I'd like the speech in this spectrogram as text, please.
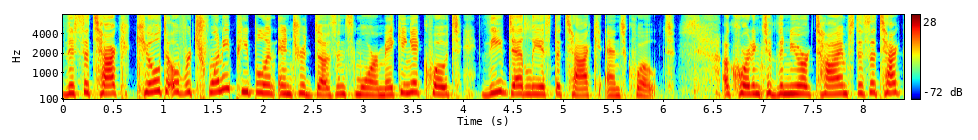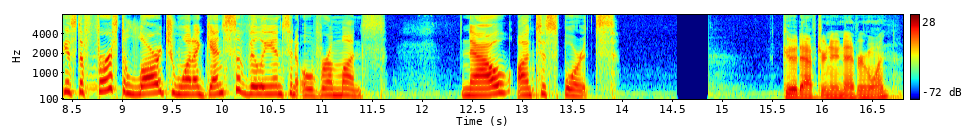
This attack killed over 20 people and injured dozens more, making it, quote, the deadliest attack, end quote. According to the New York Times, this attack is the first large one against civilians in over a month. Now, on to sports. Good afternoon, everyone.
